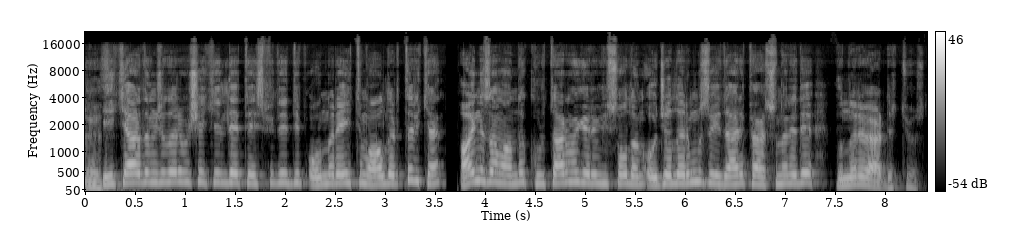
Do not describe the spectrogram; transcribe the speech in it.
Evet. İlk yardımcıları bu şekilde tespit edip onlara eğitim aldırtırken aynı zamanda kurtarma görevlisi olan hocalarımız ve idari personele de bunları verdirtiyoruz.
